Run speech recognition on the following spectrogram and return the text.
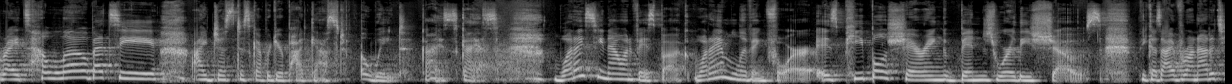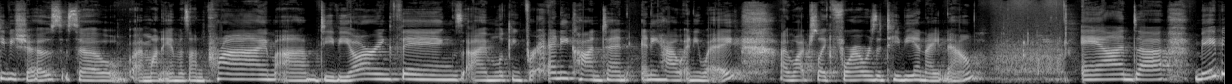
writes, Hello, Betsy. I just discovered your podcast. Oh, wait, guys, guys. What I see now on Facebook, what I am living for is people sharing binge worthy shows because I've run out of TV shows. So I'm on Amazon Prime, I'm DVRing things, I'm looking for any content, anyhow, anyway. I watch like four hours of TV a night now. And uh, maybe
